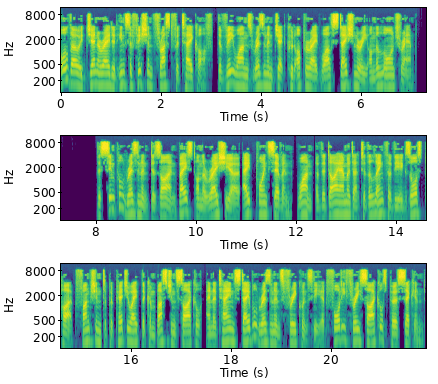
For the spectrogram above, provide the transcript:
Although it generated insufficient thrust for takeoff, the V-1's resonant jet could operate while stationary on the launch ramp. The simple resonant design based on the ratio 8.7, of the diameter to the length of the exhaust pipe functioned to perpetuate the combustion cycle, and attain stable resonance frequency at 43 cycles per second.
